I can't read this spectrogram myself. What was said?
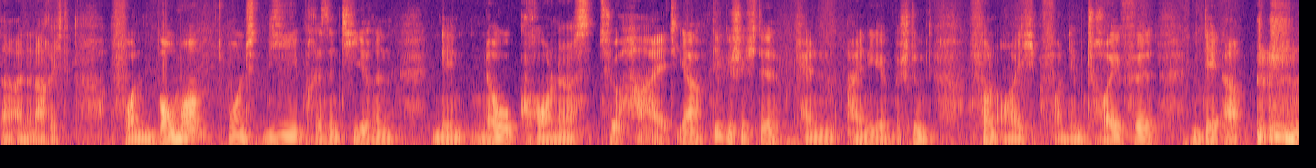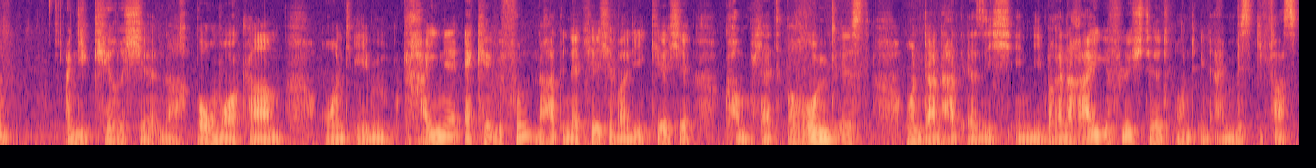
äh, eine Nachricht von Bowmer und die präsentieren den No Corners to Hide. Ja, die Geschichte kennen einige bestimmt von euch von dem Teufel, der in die Kirche nach Bowmore kam und eben keine Ecke gefunden hat in der Kirche, weil die Kirche komplett rund ist. Und dann hat er sich in die Brennerei geflüchtet und in einem Whiskyfass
